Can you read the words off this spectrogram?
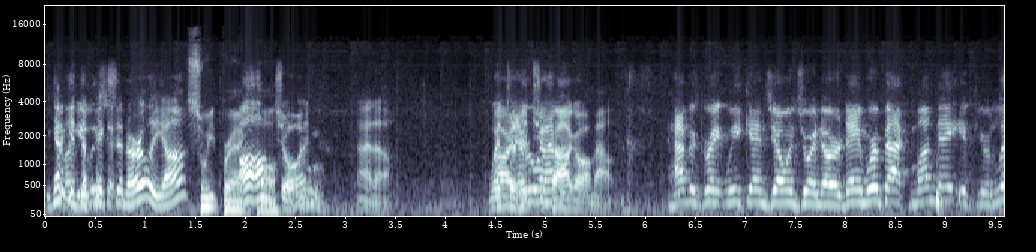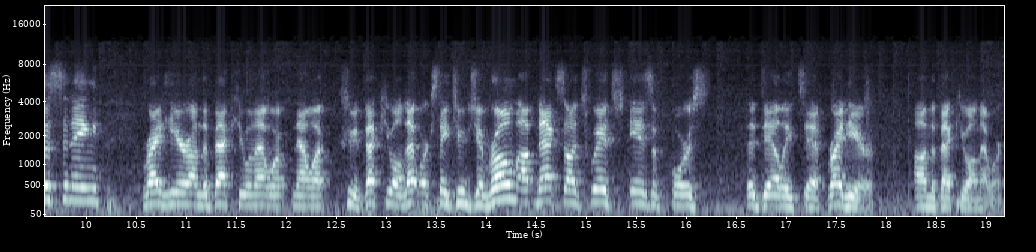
You got to get the least picks in early, huh? Sweet brag, I'll, I'll Paul. join. Ooh. I know. Winter right, hit have a- Chicago. I'm out. Have a great weekend, Joe. Enjoy Notre Dame. We're back Monday. If you're listening right here on the BetQL Network, now what? Excuse me, BetQL Network. Stay tuned. Jim Rome up next on Twitch is, of course, the Daily Tip right here on the BetQL Network.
